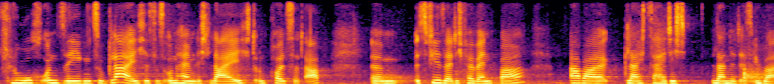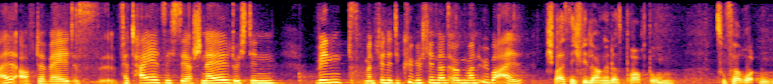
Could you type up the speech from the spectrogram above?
Fluch und Segen zugleich. Es ist unheimlich leicht und polstert ab, ähm, ist vielseitig verwendbar, aber gleichzeitig landet es überall auf der Welt. Es verteilt sich sehr schnell durch den Wind. Man findet die Kügelchen dann irgendwann überall. Ich weiß nicht, wie lange das braucht, um zu verrotten.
